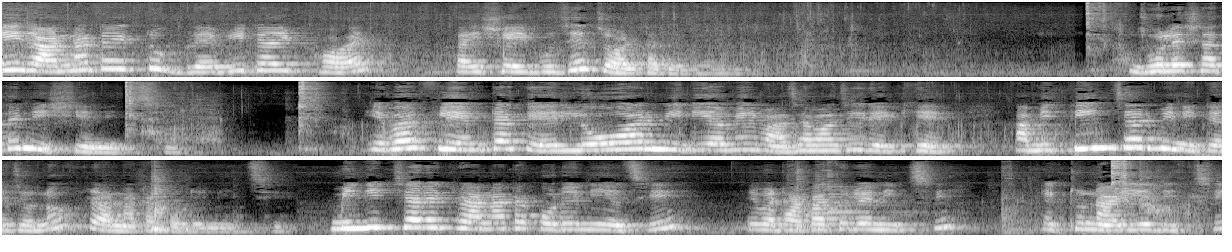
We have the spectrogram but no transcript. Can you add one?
এই রান্নাটা একটু গ্রেভি টাইপ হয়, তাই সেই বুঝে জলটা দেবেন। ঝোলের সাথে মিশিয়ে নিচ্ছি। এবার ফ্লেমটাকে লো আর মিডিয়ামের মাঝামাঝি রেখে আমি তিন চার মিনিটের জন্য রান্নাটা করে নিচ্ছি। মিনিট চারেক রান্নাটা করে নিয়েছি। এবার ঢাকা তুলে নিচ্ছি। একটু নাড়িয়ে দিচ্ছি।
